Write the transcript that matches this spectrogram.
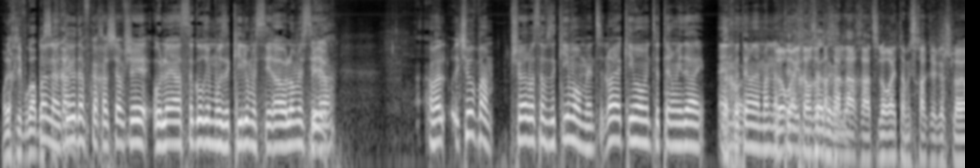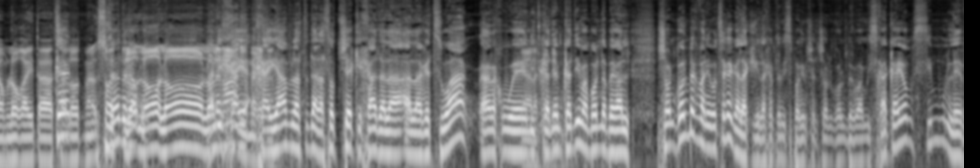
הולך לפגוע לא, לדעתי בשחקן. הוא דווקא חשב שהוא לא היה סגור אם הוא זה כאילו מסירה או לא מסירה. אבל שוב פעם, שוער בסוף זה key moment, לא היה key moment יותר מדי, אין נכון. יותר מדי מה לא ראית לנתח. אותו בסדר תחת גמור. לחץ, לא ראית משחק רגל שלו היום, לא ראית כן, הצלות. זאת אומרת, לא-. לא לא- לא אני חי- אני אומר זה. חייב, אתה יודע, לעשות צ'ק אחד על הרצועה, אנחנו אה, נתקדם קדימה, בואו נדבר על שון גולדברג, ואני רוצה רגע להקריא לכם את המספרים של שון גולדברג במשחק היום, שימו לב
